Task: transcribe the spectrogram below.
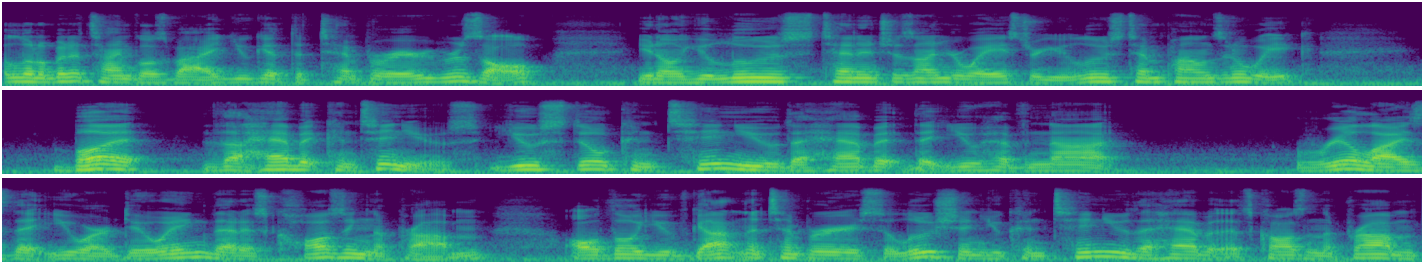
a little bit of time goes by. You get the temporary result. You know you lose 10 inches on your waist or you lose 10 pounds in a week but the habit continues. You still continue the habit that you have not realize that you are doing that is causing the problem. Although you've gotten the temporary solution, you continue the habit that's causing the problem,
